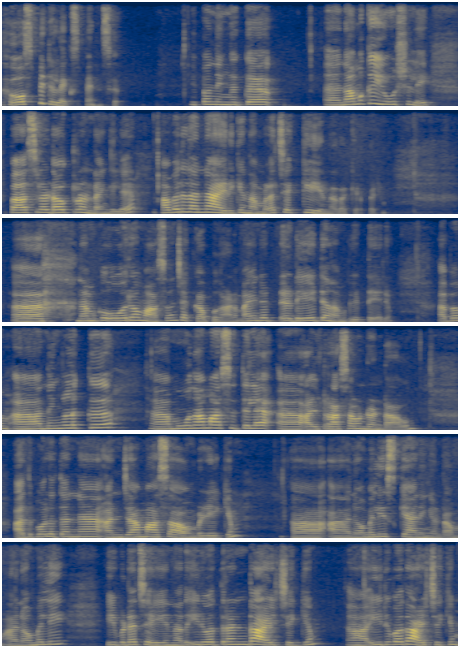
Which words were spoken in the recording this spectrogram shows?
ഹോസ്പിറ്റൽ എക്സ്പെൻസ് ഇപ്പം നിങ്ങൾക്ക് നമുക്ക് യൂഷ്വലി പേഴ്സണൽ ഡോക്ടർ ഉണ്ടെങ്കിൽ അവർ തന്നെ ആയിരിക്കും നമ്മളെ ചെക്ക് ചെയ്യുന്നതൊക്കെ എപ്പോഴും. നമുക്ക് ഓരോ മാസവും ചെക്കപ്പ് കാണും. അതിന്റെ ഡേറ്റ് നമുക്ക് ഇട്ട് തരും. അപ്പം നിങ്ങൾക്ക് മൂന്നാം മാസത്തിലെ അൾട്രാസൗണ്ട് ഉണ്ടാവും. അതുപോലെ തന്നെ അഞ്ചാം മാസം ആകുമ്പോഴേക്കും അനോമലി സ്കാനിങ് ഉണ്ടാവും. അനോമലി ഇവിടെ ചെയ്യുന്നത് ഇരുപത്തിരണ്ട് ആഴ്ചയ്ക്കും ഇരുപത് ആഴ്ചയ്ക്കും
